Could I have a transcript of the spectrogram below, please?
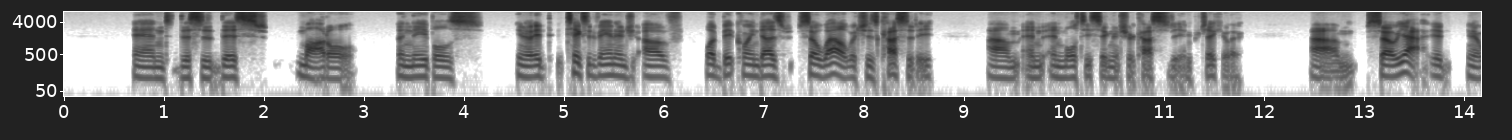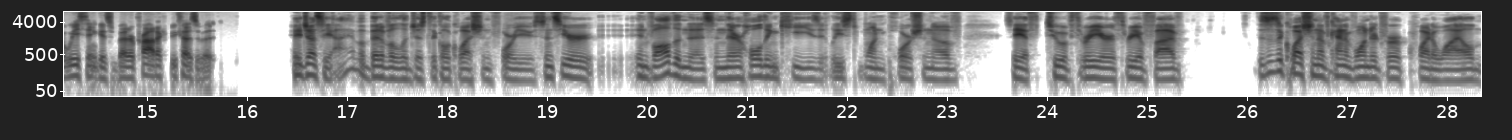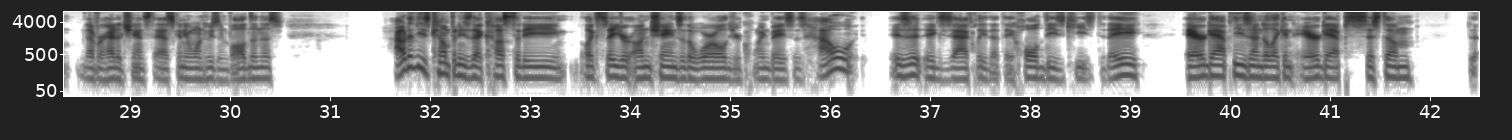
And this is this model enables you know, it, it takes advantage of what Bitcoin does so well, which is custody um, and and multi-signature custody in particular. Um, so yeah, it you know we think it's a better product because of it. Hey Jesse, I have a bit of a logistical question for you. Since you're involved in this and they're holding keys, at least one portion of, say, a two of three or three of five. This is a question I've kind of wondered for quite a while. Never had a chance to ask anyone who's involved in this how do these companies that custody, like say your Unchains of the world, your Coinbases, how is it exactly that they hold these keys? Do they air gap these into like an air gap system?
